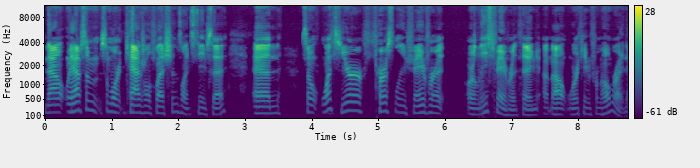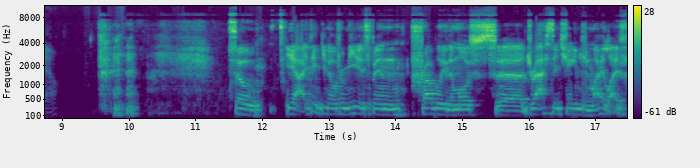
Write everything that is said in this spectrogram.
now we have some some more casual questions, like Steve said, and so what's your personally favorite or least favorite thing about working from home right now? So, yeah, I think, you know, for me, it's been probably the most uh, drastic change in my life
